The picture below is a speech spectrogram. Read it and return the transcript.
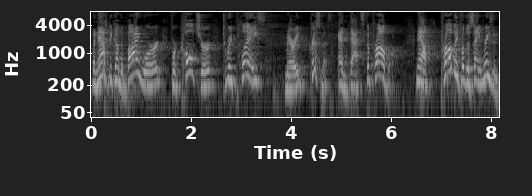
but now it's become the byword for culture to replace Merry Christmas. And that's the problem. Now, probably for the same reason.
